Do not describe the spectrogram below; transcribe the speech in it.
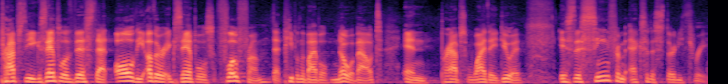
perhaps the example of this that all the other examples flow from, that people in the Bible know about, and perhaps why they do it, is this scene from Exodus 33.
